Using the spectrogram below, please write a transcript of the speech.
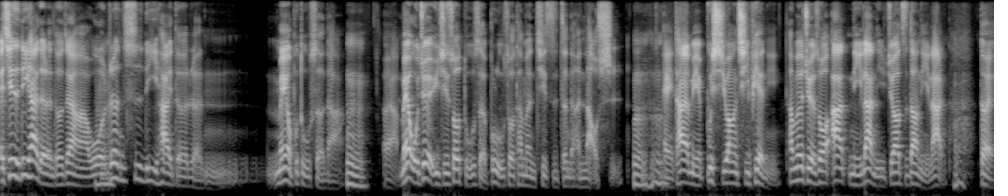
哎，其实厉害的人都这样啊，我认识厉害的人没有不毒舌的。嗯。对啊，没有，我觉得与其说毒舌，不如说他们其实真的很老实。嗯嗯，哎，他们也不希望欺骗你，他们就觉得说啊，你烂，你就要知道你烂，对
